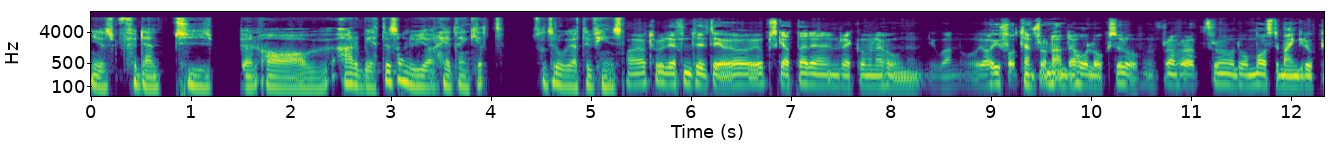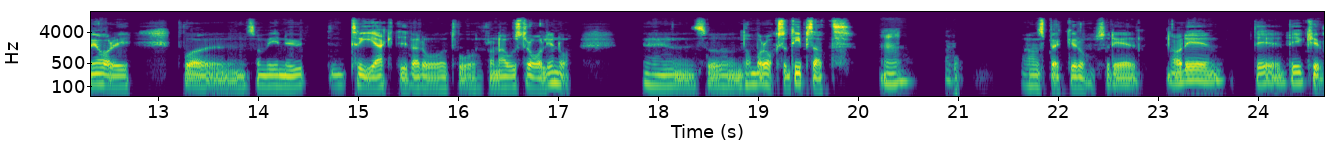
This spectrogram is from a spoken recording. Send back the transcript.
just för den typen av arbete som du gör helt enkelt. Så tror jag att det finns. Ja, jag tror definitivt det. Jag uppskattar den rekommendationen Johan. Och jag har ju fått den från andra håll också då. Framförallt från de mastermind-gruppen jag har i två, som vi är nu tre aktiva då och två från Australien då. Eh, Så de har också tipsat Mm. hans böcker då. Så det, ja, det, det, det är kul.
